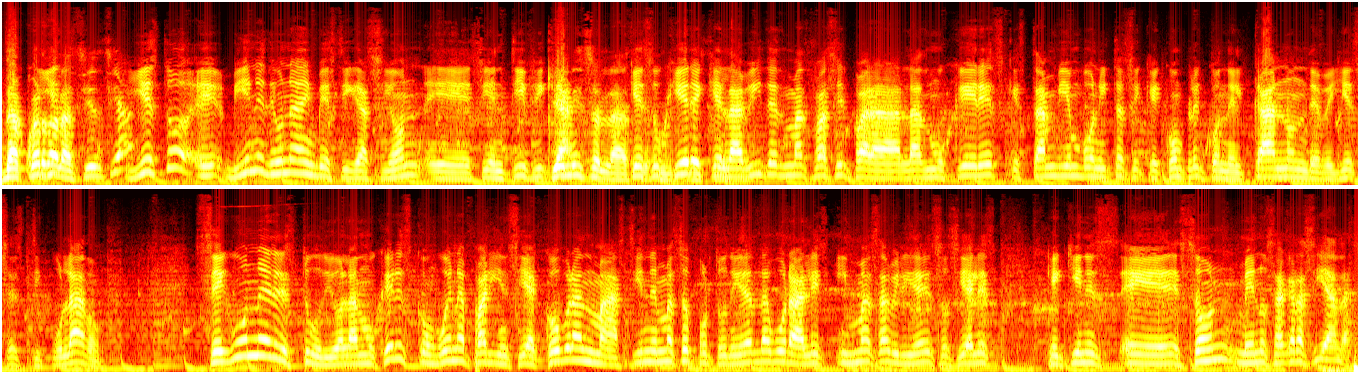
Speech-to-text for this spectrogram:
¿De acuerdo Y- a la ciencia? Y esto eh, viene de una investigación eh, científica ¿Quién hizo la que sugiere que la vida es más fácil para las mujeres que están bien bonitas y que cumplen con el canon de belleza estipulado. Según el estudio, las mujeres con buena apariencia cobran más, tienen más oportunidades laborales y más habilidades sociales que quienes eh, son menos agraciadas.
